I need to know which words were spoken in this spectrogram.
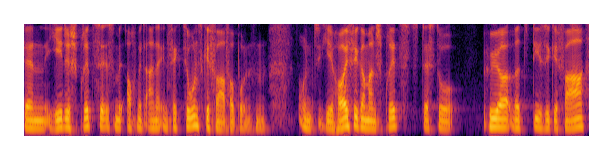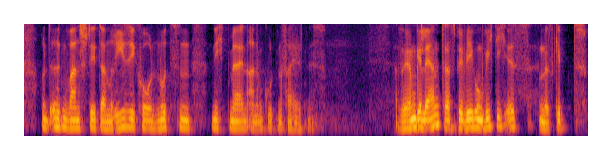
denn jede Spritze ist mit, auch mit einer Infektionsgefahr verbunden. Und je häufiger man spritzt, desto höher wird diese Gefahr und irgendwann steht dann Risiko und Nutzen nicht mehr in einem guten Verhältnis. Also wir haben gelernt, dass Bewegung wichtig ist und es gibt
